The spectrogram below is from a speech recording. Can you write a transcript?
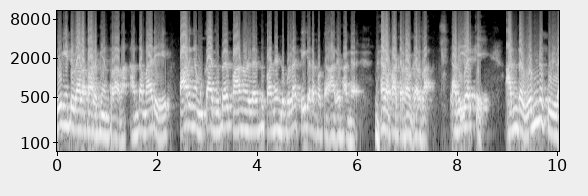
தூங்கிட்டு வேலை பாருங்கன்றானா அந்த மாதிரி பாருங்க முக்காஜி பேர் பதினொன்னுல இருந்து பன்னெண்டுக்குள்ள டீ கடை பக்கம் ஆடுவாங்க வேலை பார்க்கறவங்க எல்லாம் அது இயற்கை. அந்த ஒண்ணுக்குள்ள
